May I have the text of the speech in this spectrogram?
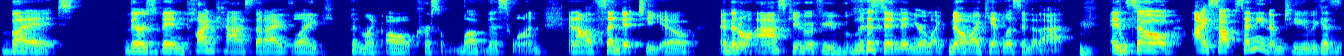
But there's been podcasts that I've like been like, oh, Chris will love this one. And I'll send it to you. And then I'll ask you if you've listened and you're like, no, I can't listen to that. and so I stopped sending them to you because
